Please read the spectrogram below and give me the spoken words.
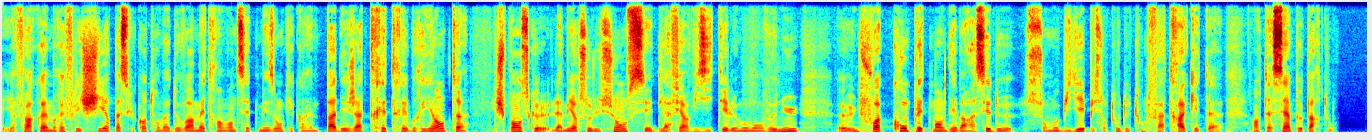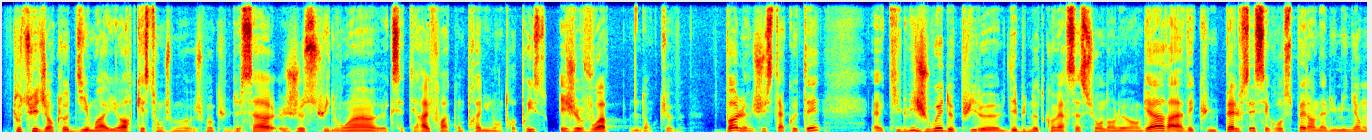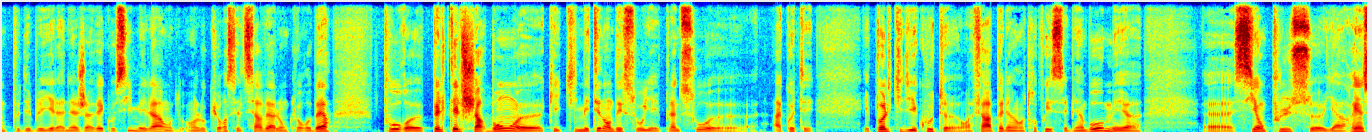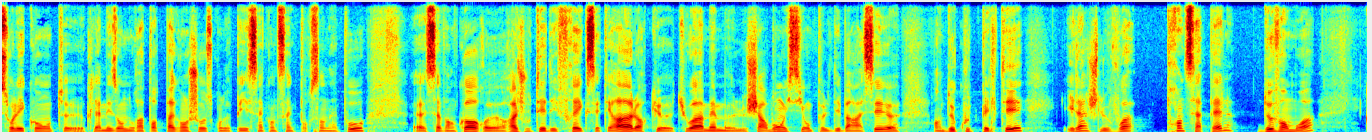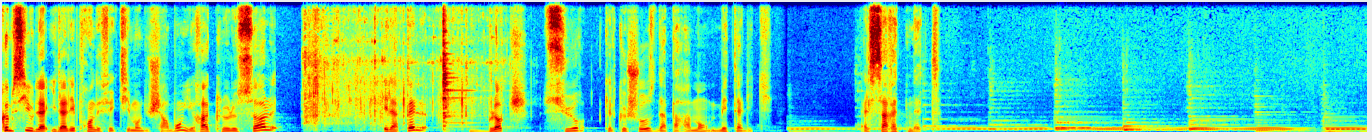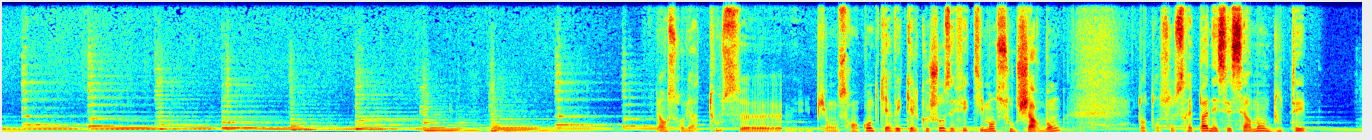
il va falloir quand même réfléchir, parce que quand on va devoir mettre en vente cette maison qui est quand même pas déjà très très brillante, je pense que la meilleure solution, c'est de la faire visiter le moment venu, une fois complètement débarrassée de son mobilier, puis surtout de tout le fatras qui est entassé un peu partout. Tout de suite, Jean-Claude dit, moi, il y hors question que je m'occupe de ça, je suis loin, euh, etc. Il faudra qu'on prenne une entreprise. Et je vois donc euh, Paul, juste à côté, euh, qui lui jouait depuis le début de notre conversation dans le hangar avec une pelle, vous savez, ces grosses pelles en aluminium, on peut déblayer la neige avec aussi, mais là, en, l'occurrence, elle servait à l'oncle Robert pour pelleter le charbon qu'il mettait dans des seaux. Il y avait plein de seaux à côté. Et Paul qui dit, écoute, on va faire appel à une entreprise, c'est bien beau, mais si en plus il euh, n'y a rien sur les comptes, euh, que la maison ne nous rapporte pas grand-chose, qu'on doit payer 55% d'impôts, ça va encore rajouter des frais, etc. Alors que tu vois, même le charbon, ici, on peut le débarrasser en deux coups de pelleté. Et là, je le vois prendre sa pelle devant moi, comme s'il il allait prendre effectivement du charbon, il racle le sol et la pelle bloque sur quelque chose d'apparemment métallique. Elle s'arrête net. On se regarde tous, euh, et puis on se rend compte qu'il y avait quelque chose effectivement sous le charbon dont on ne se serait pas nécessairement douté.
